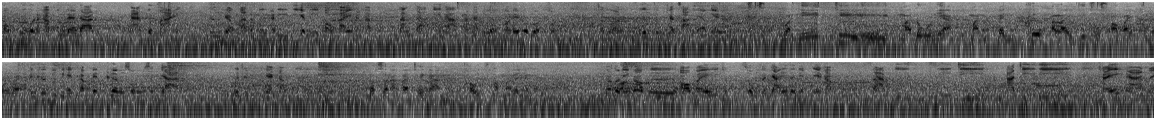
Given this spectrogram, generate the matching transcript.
ของครูนะครับดูแลด้านงานกฎหมาย ซึ่งเกี่ยวกับการดำเนินคดีที่จะมีต่อไปนะครับ หลังจากที่ทางพนักงานตำรวจเขาได้รวบรวมส่งสำนวนขึ้นสู่ชั้นศาลแล้วเนี่ยครับวันนี้ที่มาดูเนี่ยมันเป็นเครื่องอะไรที่ถูกเอาไปขโมยไปเป็นเครื่อง UPS ครับเป็นเครื่องส่งสัญญาณมือถือเนี่ยครับ ลักษณะการใช้งานเขาทำอะไรยังไงเครื่องตัวนี้ก็คือเอาไปส่งสัญญาณอินเทอร์เน็ตเนี่ยครับ 3G 4G 5G ที่ใช้งานใน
